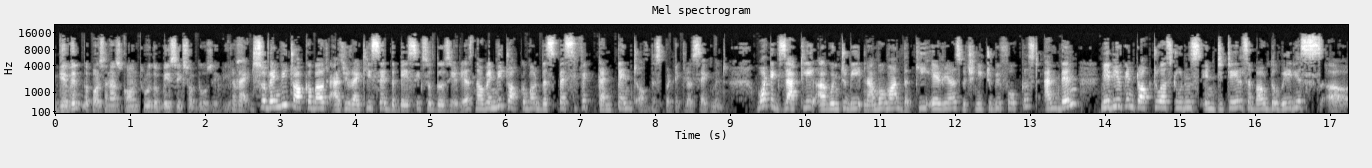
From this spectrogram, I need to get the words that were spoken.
given the person has gone through the basics of those areas. Right. So when we talk about, as you rightly said, the basics of those areas, now when we talk about the specific content of this particular segment, what exactly are going to be number one, the key areas which need to be focused, and then maybe you can talk to our students in details about the various uh,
